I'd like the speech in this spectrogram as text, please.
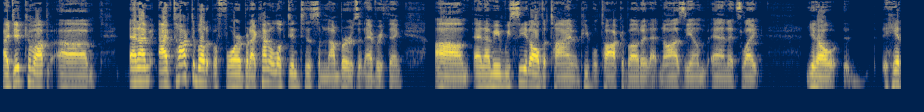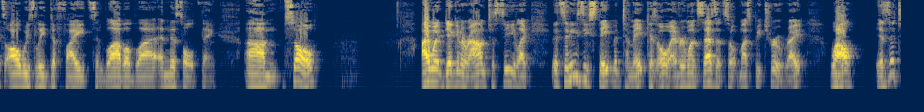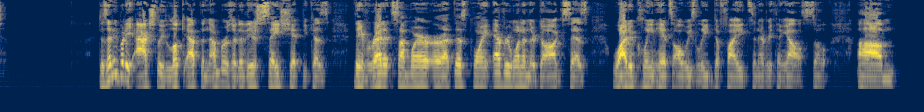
I did come up, um, and I'm I've talked about it before, but I kind of looked into some numbers and everything. Um, and I mean, we see it all the time, and people talk about it at nauseum, and it's like, you know, hits always lead to fights and blah blah blah, and this whole thing. Um, so I went digging around to see, like, it's an easy statement to make because oh, everyone says it, so it must be true, right? Well, is it? Does anybody actually look at the numbers, or do they just say shit because they've read it somewhere, or at this point, everyone and their dog says why do clean hits always lead to fights and everything else? So, um,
